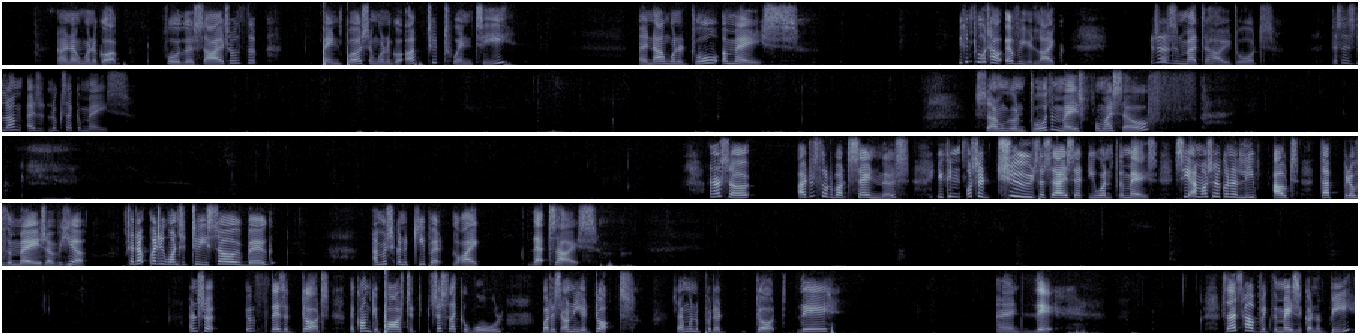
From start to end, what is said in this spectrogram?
And I'm going to go up for the size of the paintbrush. I'm going to go up to 20. And now I'm going to draw a maze. You can draw it however you like. It doesn't matter how you draw it. Just as long as it looks like a maze. So I'm going to draw the maze for myself. And also, I just thought about saying this. You can also choose the size that you want the maze. See, I'm also going to leave out that bit of the maze over here. So I don't really want it to be so big. I'm just going to keep it like that size. And so if there's a dot, they can't get past it. It's just like a wall, but it's only a dot. So I'm going to put a dot there and there. So that's how big the maze is going to be.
